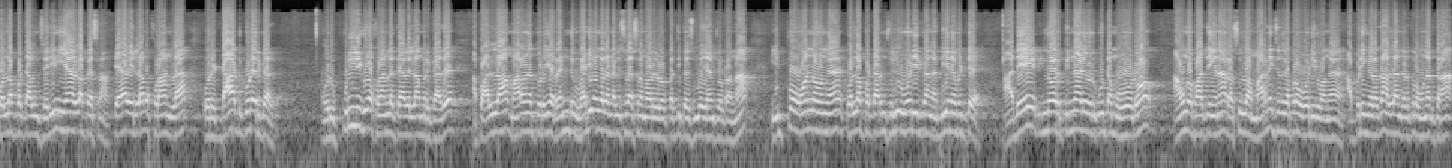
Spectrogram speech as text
கொல்லப்பட்டாலும் சரி நீ ஏன் எல்லாம் பேசலாம் தேவையில்லாம குரான்ல ஒரு டாட் கூட இருக்காது. ஒரு புள்ளி கூட குரான்ல தேவையில்லாம இருக்காது. அப்ப அல்லாஹ் மரணத்துடைய ரெண்டு வடிவங்களை நபி ஸல்லல்லாஹு அவர்களை பத்தி பேசும்போது ஏன் சொல்றேன்னா இப்போ ஓடினவங்க கொல்லப்பட்டாருன்னு சொல்லி ஓடி இருக்காங்க தீனை விட்டு. அதே இன்னொரு பின்னாடி ஒரு கூட்டம் ஓடும். அவங்க பார்த்தீங்கன்னா ரசூல்லா மரணிச்சதுக்கப்புறம் ஓடிடுவாங்க. அப்படிங்கிறத அல்ல அந்த இடத்துல உணர்த்துறான்.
